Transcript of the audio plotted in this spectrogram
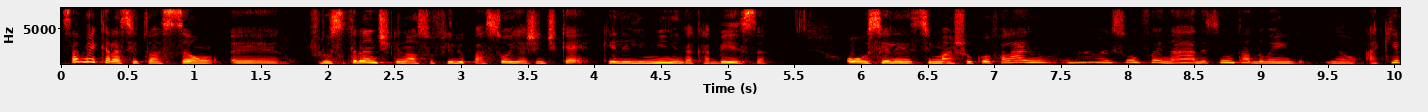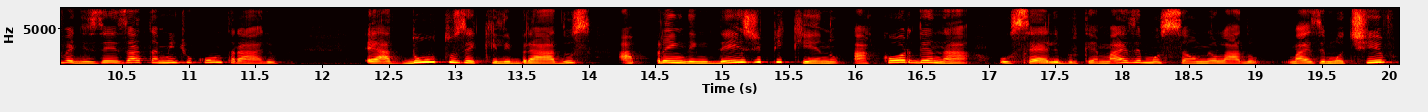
Sabe aquela situação é, frustrante que nosso filho passou e a gente quer que ele elimine da cabeça? Ou se ele se machucou, falar, ah, não, não, isso não foi nada, isso não está doendo. Não, aqui vai dizer exatamente o contrário. É, adultos equilibrados aprendem desde pequeno a coordenar o cérebro, que é mais emoção, meu lado mais emotivo,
